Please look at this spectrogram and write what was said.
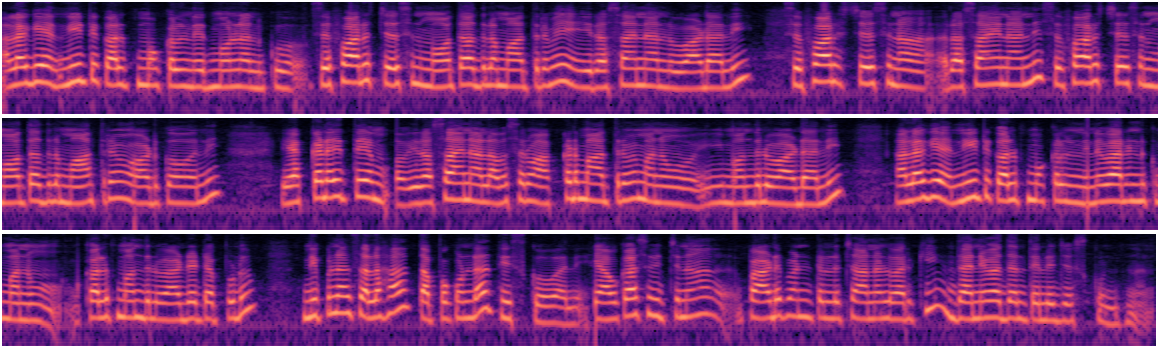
అలాగే నీటి కలుపు మొక్కల నిర్మూలనకు సిఫారసు చేసిన మోతాదులో మాత్రమే ఈ రసాయనాలు వాడాలి. సిఫారసు చేసిన రసాయనాన్ని సిఫారసు చేసిన మోతాదులో మాత్రమే వాడుకోవాలి. ఎక్కడైతే రసాయనాలు అవసరం అక్కడ మాత్రమే మనం ఈ మందులు వాడాలి. అలాగే నీటి కలుపు మొక్కల నివారణకు మనం కలుపు మందులు వాడేటప్పుడు నిపుణుల సలహా తప్పకుండా తీసుకోవాలి. అవకాశం ఇచ్చిన పాడి పంటల ఛానల్ వారికి ధన్యవాదాలు తెలియజేసుకుంటున్నాను.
